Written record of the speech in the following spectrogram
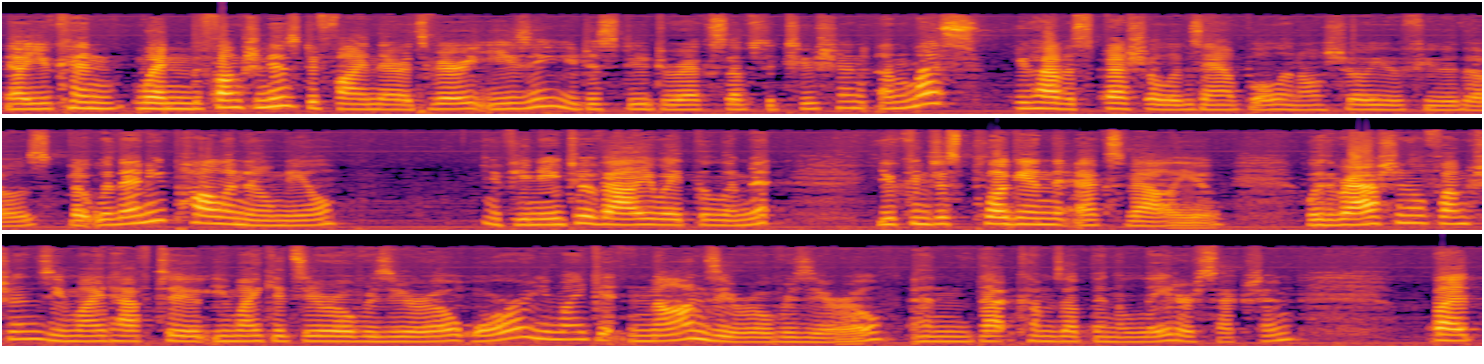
Now you can, when the function is defined there, it's very easy. You just do direct substitution unless you have a special example, and I'll show you a few of those. But with any polynomial, if you need to evaluate the limit, you can just plug in the x value. With rational functions, you might have to, you might get 0 over 0, or you might get non-zero over 0, and that comes up in a later section. But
